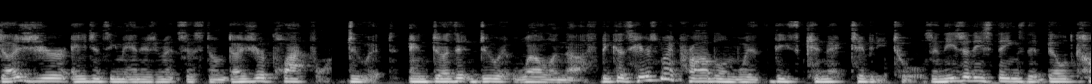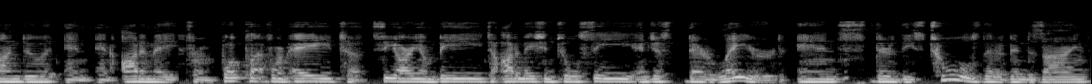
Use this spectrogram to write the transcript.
does your agency management system, does your platform do it? And does it do it well enough? Because here's my problem with these connectivity tools. And these are these things that build conduit and, and automate from quote platform A to CRM B to automation tool C and just they're layered and they're these tools that have been designed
